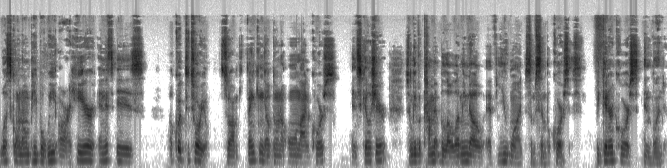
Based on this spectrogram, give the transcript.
What's going on people? We are here and this is a quick tutorial. So I'm thinking of doing an online course in Skillshare. So leave a comment below. Let me know if you want some simple courses. Beginner course in Blender.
